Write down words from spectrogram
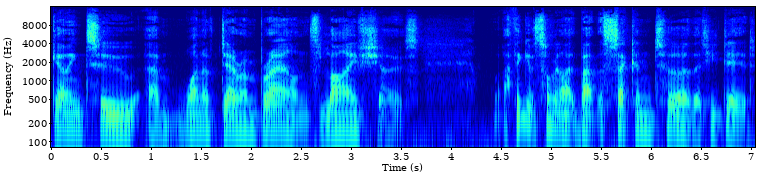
going to um, one of Derren Brown's live shows. I think it was something like about the second tour that he did.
